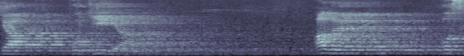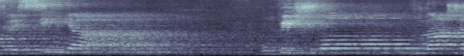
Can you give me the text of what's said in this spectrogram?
як подія, але Воскресіння увійшло в наше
